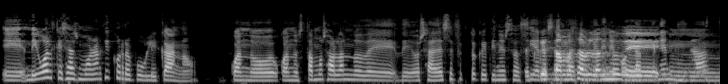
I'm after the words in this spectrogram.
eh, da igual que seas monárquico republicano. Cuando, cuando estamos hablando de, de, o sea, de ese efecto que tiene social, es que esa estamos que hablando de, prensa, mm,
